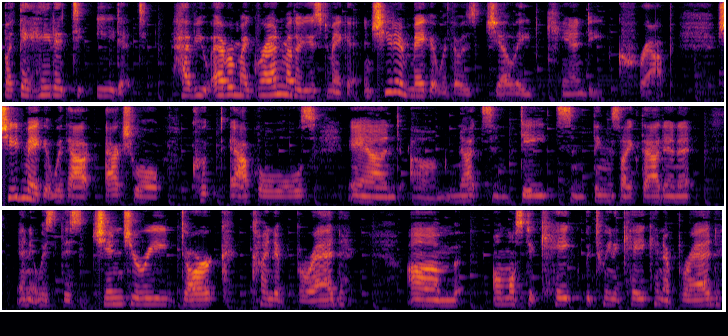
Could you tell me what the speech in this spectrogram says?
but they hate it to eat it. Have you ever, my grandmother used to make it, and she didn't make it with those jellied candy crap. She'd make it without actual cooked apples and um, nuts and dates and things like that in it. And it was this gingery, dark kind of bread, um, almost a cake between a cake and a bread.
